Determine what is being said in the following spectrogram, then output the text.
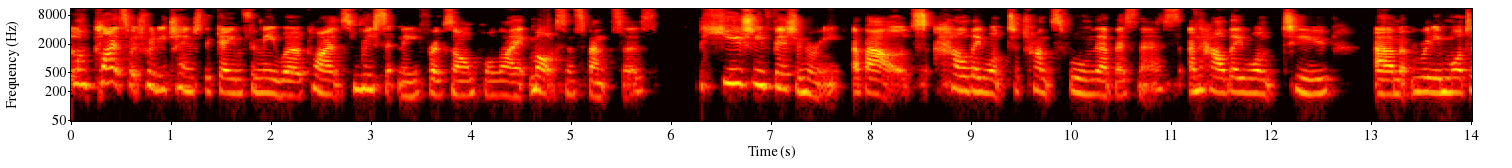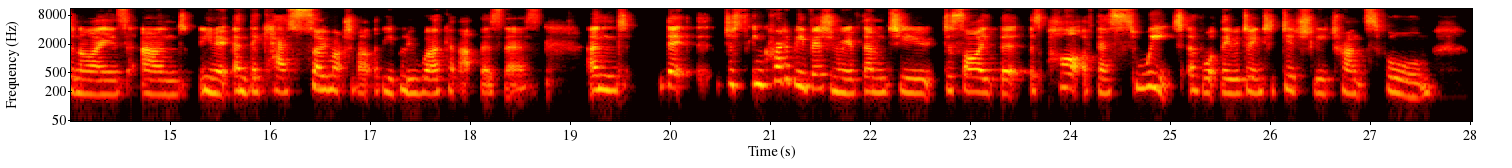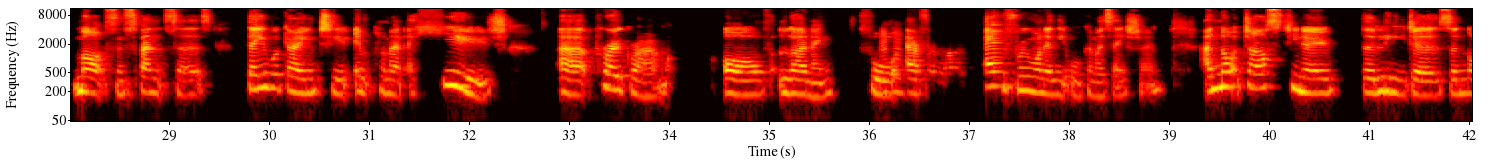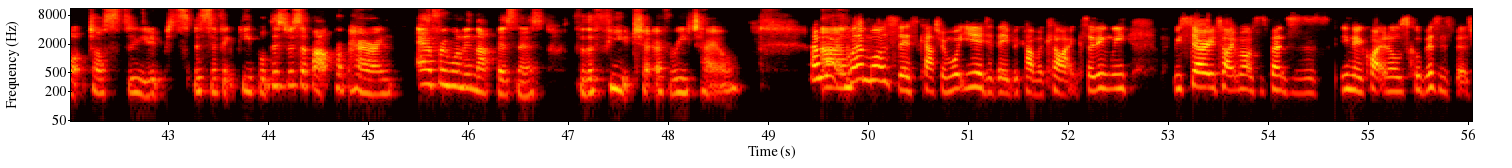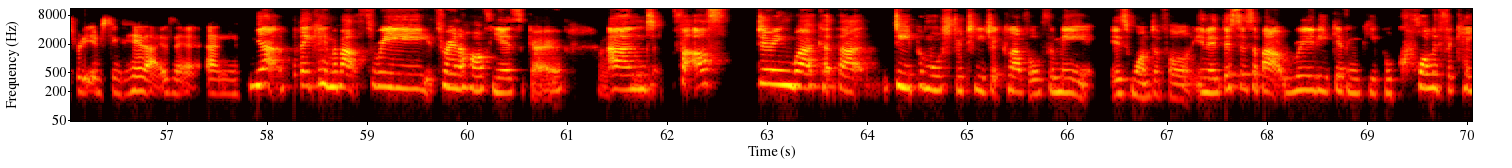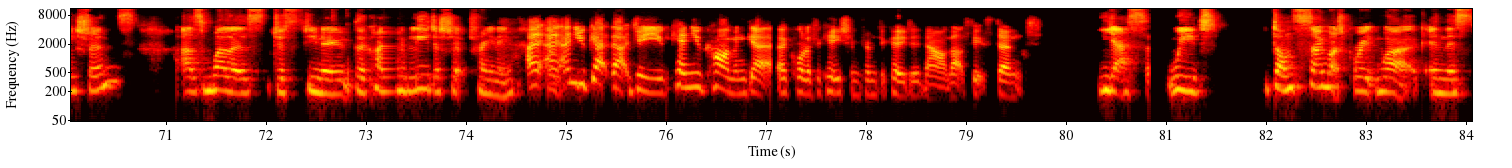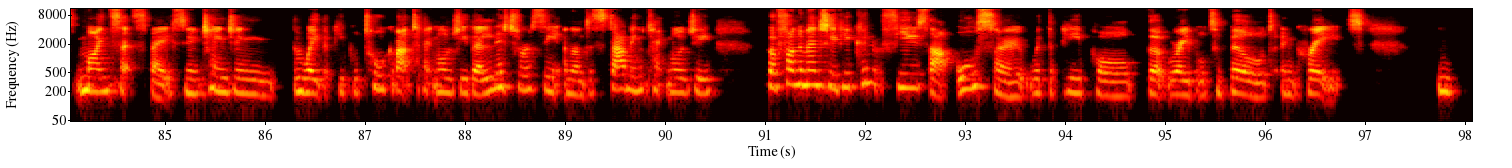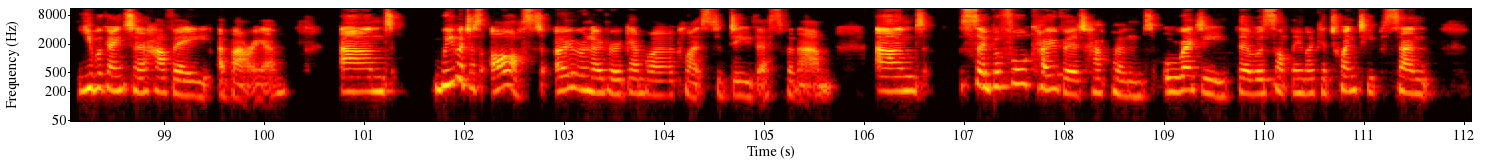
uh, clients which really changed the game for me were clients recently, for example, like Marks and Spencers, hugely visionary about how they want to transform their business and how they want to um, really modernize and you know and they care so much about the people who work at that business. And they're just incredibly visionary of them to decide that as part of their suite of what they were doing to digitally transform Marks and Spencers, they were going to implement a huge uh, program of learning for mm-hmm. everyone, everyone in the organization, and not just you know the leaders and not just the specific people. This was about preparing everyone in that business for the future of retail. And when, um, when was this, Kathryn? What year did they become a client? Because I think we we stereotype Marks and Spencers as you know quite an old school business, but it's really interesting to hear that, isn't it? And yeah, they came about three three and a half years ago, hmm. and for us doing work at that deeper, more strategic level for me is wonderful. You know, this is about really giving people qualifications as well as just you know the kind of leadership training. And, and, you get that do you? Can you come and get a qualification from decoded now? That's the extent. Yes we'd done so much great work in this mindset space, you know, changing the way that people talk about technology, their literacy and understanding of technology. But fundamentally, if you couldn't fuse that also with the people that were able to build and create, you were going to have a, a barrier. And we were just asked over and over again by our clients to do this for them. And so before COVID happened, already there was something like a 20%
